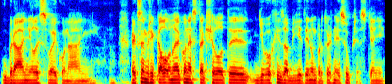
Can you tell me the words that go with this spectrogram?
ubránili svoje konání. Jak jsem říkal, ono jako nestačilo ty divochy zabíjet jenom protože nejsou křesťani.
